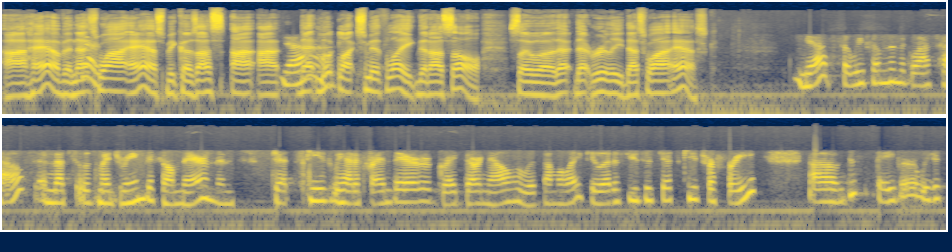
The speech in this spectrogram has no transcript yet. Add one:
I have, and that's yes. why I asked because I, I, I yeah. that looked like Smith Lake that I saw. So uh, that that really that's why I asked. Yeah, so we filmed in the Glass House, and that's it was my dream to film there. And then jet skis. We had a friend there, Greg Darnell, who was on the lake. He let us use his jet skis for free. Um, just favor. We just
